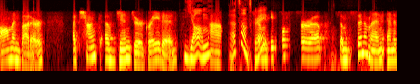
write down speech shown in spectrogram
almond butter, a chunk of ginger grated, Yum. um, That sounds some great. maple syrup, some cinnamon, and a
